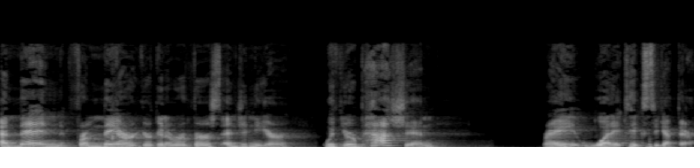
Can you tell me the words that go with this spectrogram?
And then from there, you're going to reverse engineer with your passion, right? What it takes to get there.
